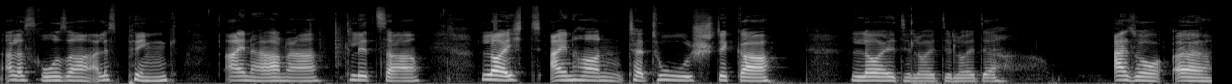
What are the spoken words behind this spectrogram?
alles rosa, alles pink, Einhörner, Glitzer, Leuchteinhorn, Tattoo, Sticker. Leute, Leute, Leute. Also, äh,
